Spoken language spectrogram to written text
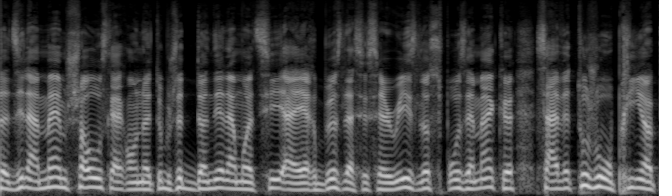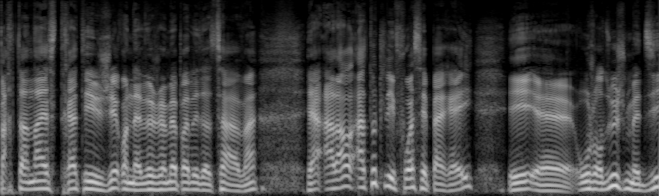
a dit la même chose quand on a été obligé de donner la moitié à Airbus de la C-Series, là, supposément que ça avait toujours pris un partenaire stratégique. On n'avait jamais parlé de ça avant. Et alors, à toutes les fois, c'est pareil. Et euh, aujourd'hui, je me dis,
